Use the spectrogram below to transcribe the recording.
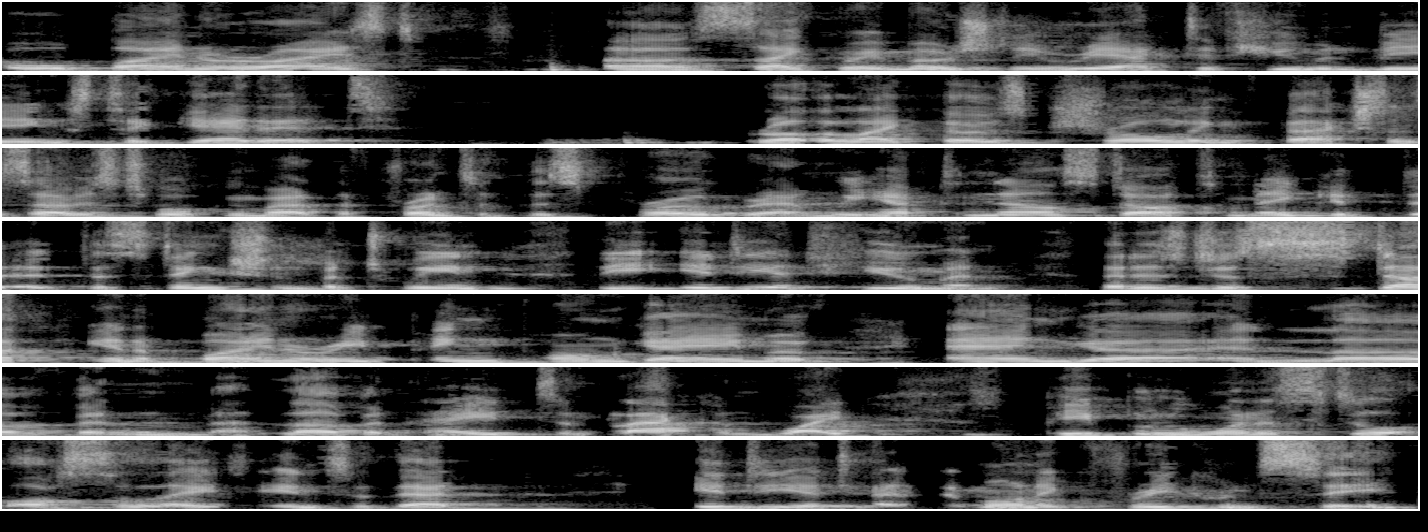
for binarized, uh, psycho emotionally reactive human beings to get it rather like those trolling factions I was talking about at the front of this program, we have to now start to make a, a, distinction between the idiot human that is just stuck in a binary ping pong game of anger and love and love and hate and black and white, people who want to still oscillate into that idiot and demonic frequency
